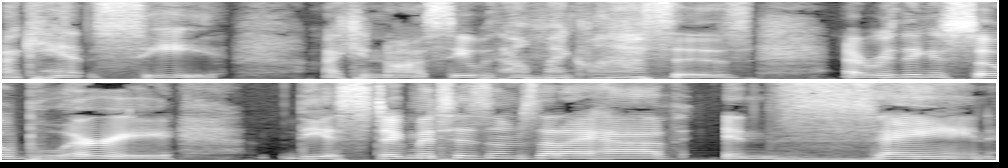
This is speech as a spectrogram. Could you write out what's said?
I can't see. I cannot see without my glasses. Everything is so blurry. The astigmatisms that I have, insane.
